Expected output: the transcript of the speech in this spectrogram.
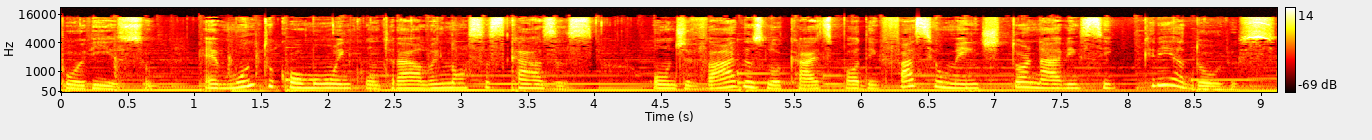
Por isso, é muito comum encontrá-lo em nossas casas, onde vários locais podem facilmente tornarem-se criadouros.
